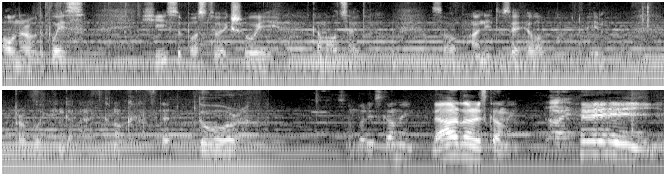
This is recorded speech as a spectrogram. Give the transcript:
owner of the place, he's supposed to actually come outside. So I need to say hello to him. Probably I'm gonna knock the door. Somebody's coming. The Arnar is coming. Hi. Hey!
